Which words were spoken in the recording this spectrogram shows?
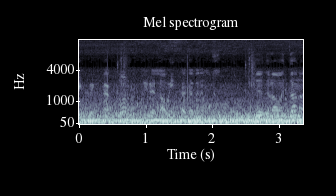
espectacular. Miren la vista que tenemos desde la ventana.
